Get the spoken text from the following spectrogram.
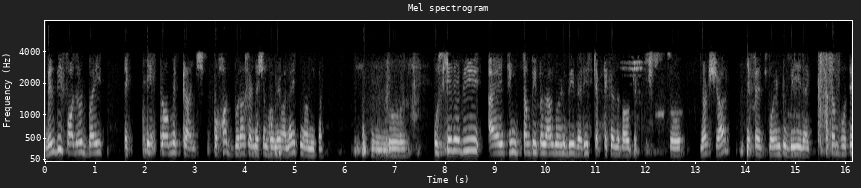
will be followed by economic crunch बहुत बुरा कंडीशन होने वाला है इकोनॉमी का। तो उसके लिए भी I think some people are going to be very sceptical about it so not sure if it's going to be like खत्म होते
